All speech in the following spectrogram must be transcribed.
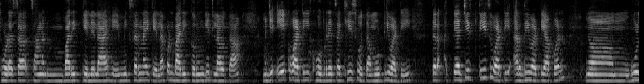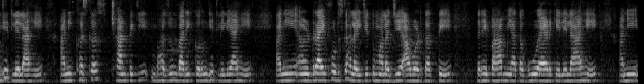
थोडासा चांग बारीक केलेला आहे. मिक्सर नाही केला पण बारीक करून घेतला होता. म्हणजे एक वाटी खोबऱ्याचा खीस होता मोठी वाटी तर त्याची तीच वाटी अर्धी वाटी आपण गूळ घेतलेला आहे आणि खसखस छानपैकी भाजून बारीक करून घेतलेली आहे. आणि ड्रायफ्रूट्स घालायचे तुम्हाला जे आवडतात ते. तर हे पहा मी आता गूळ ॲड केलेला आहे. आणि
